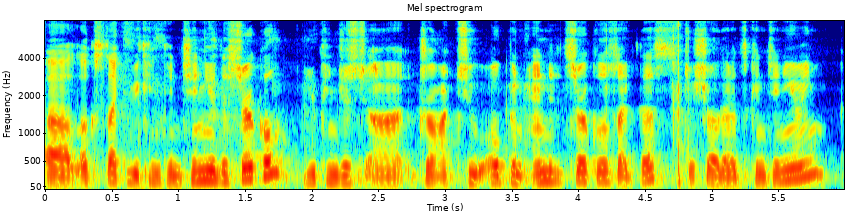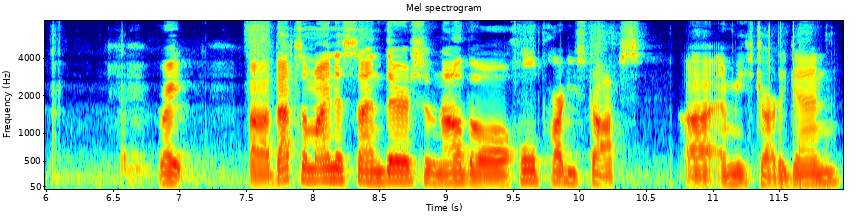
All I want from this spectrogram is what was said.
Uh, looks like we can continue the circle. You can just uh, draw two open-ended circles like this to show that it's continuing. Right? Uh, that's a minus sign there, so now the whole party stops uh, and we start again.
